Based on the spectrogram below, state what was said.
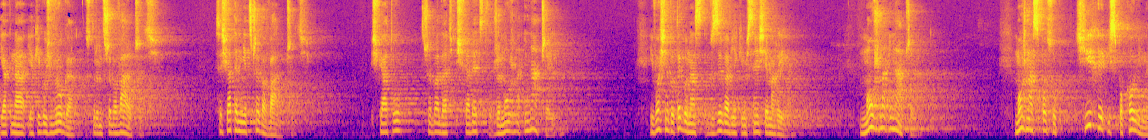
jak na jakiegoś wroga, z którym trzeba walczyć. Ze światem nie trzeba walczyć. Światu trzeba dać świadectwo, że można inaczej. I właśnie do tego nas wzywa w jakimś sensie Maryja. Można inaczej. Można w sposób cichy i spokojny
